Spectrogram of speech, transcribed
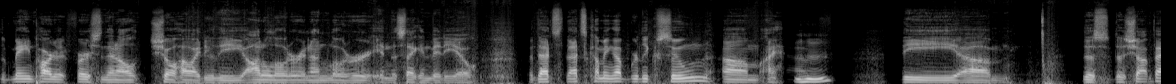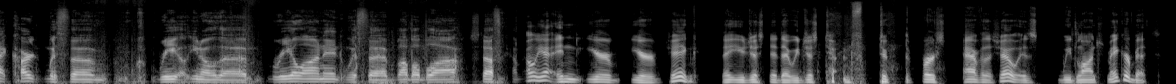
the main part of it first and then i'll show how i do the autoloader and unloader in the second video. But that's that's coming up really soon. Um i have Mhm. the um this the shop vac cart with the reel you know the reel on it with the blah blah blah stuff Oh yeah, and your your jig that you just did that we just t- took the first half of the show is we launched Maker Bits.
